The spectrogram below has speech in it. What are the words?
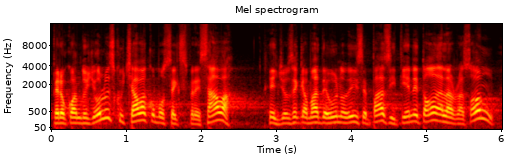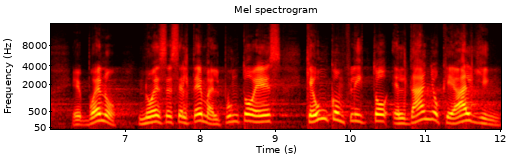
pero cuando yo lo escuchaba como se expresaba, yo sé que más de uno dice, paz, y tiene toda la razón. Eh, bueno, no ese es el tema, el punto es que un conflicto, el daño que alguien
